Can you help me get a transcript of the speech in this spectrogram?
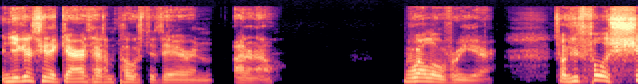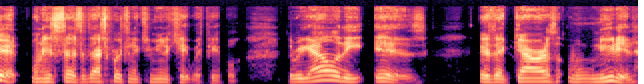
and you can see that Gareth hasn't posted there in I don't know, well over a year. So he's full of shit when he says that that's where he's going to communicate with people. The reality is, is that Gareth needed,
